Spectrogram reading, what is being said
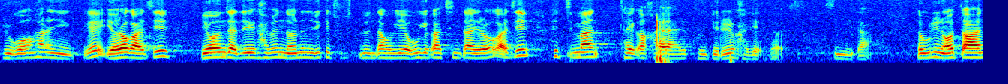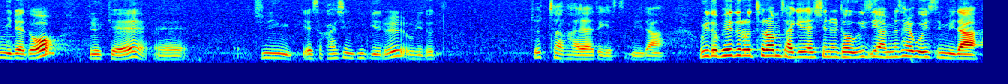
그리고 하나님께 여러 가지 예언자들이 가면 너는 이렇게 죽는다 거기에 오게 갇힌다 여러 가지 했지만 자기가 가야 할 그 길을 가게 되었습니다. 우리는 어떠한 일에도 이렇게 주님께서 가신 그 길을 우리도 쫓아가야 되겠습니다. 우리도 베드로처럼 자기 자신을 더 의지하며 살고 있습니다.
